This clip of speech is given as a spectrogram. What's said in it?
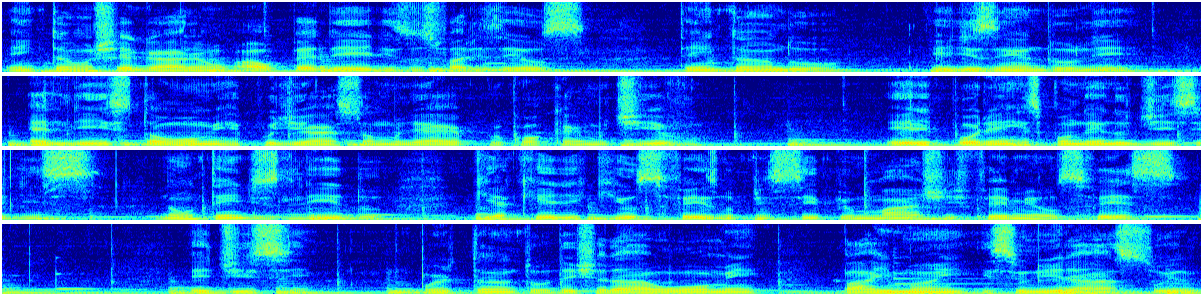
Então chegaram ao pé deles os fariseus, tentando e dizendo-lhe: É lícito ao homem repudiar sua mulher por qualquer motivo? Ele, porém, respondendo, disse-lhes: Não tendes lido que aquele que os fez no princípio macho e fêmea os fez? E disse: Portanto, deixará o homem pai e mãe e se unirá à sua,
